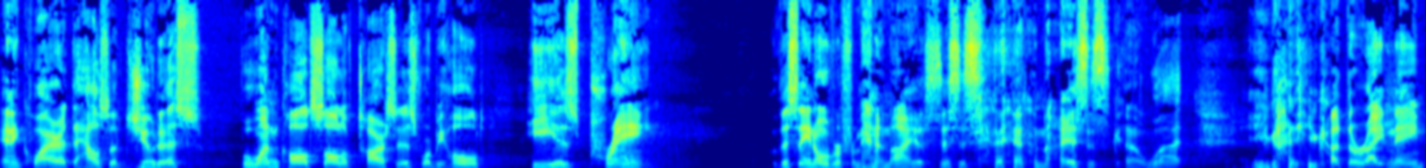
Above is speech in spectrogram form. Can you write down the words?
and inquire at the house of Judas for one called Saul of Tarsus, for behold, he is praying. This ain't over from Ananias. This is Ananias is uh, what? You got you got the right name.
